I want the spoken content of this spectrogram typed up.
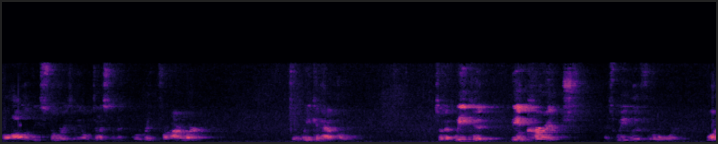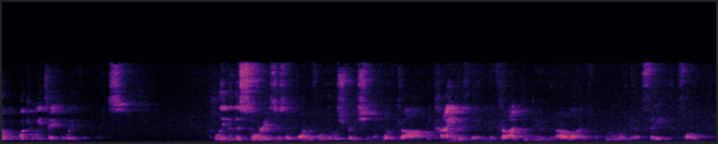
Well, all of these stories in the Old Testament were written for our learning, so that we could have hope, so that we could be encouraged as we live for the Lord. What, what can we take away from this? I believe that this story is just a wonderful illustration of what God, the kind of thing that God can do in our lives when we're willing to have faith and follow Him.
